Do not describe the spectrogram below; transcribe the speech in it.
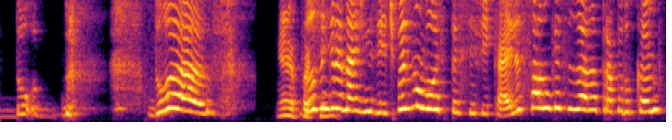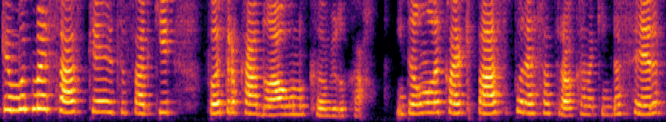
du duas é, Duas quem... engrenagens, tipo, eles não vão especificar. Eles falam que eles fizeram a troca do câmbio, porque é muito mais fácil, porque você sabe que foi trocado algo no câmbio do carro. Então o Leclerc passa por essa troca na quinta-feira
